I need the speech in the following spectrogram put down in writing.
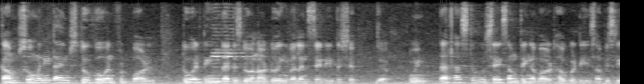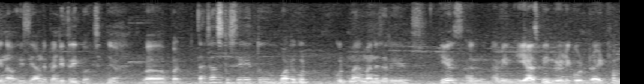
come so many times to Goan football to a team that is do- not doing well and steadied the ship. Yeah, I mean, that has to say something about how good he is. Obviously, now he's the under 23 coach. yeah. Uh, but that has to say to what a good good man manager he is. He is, and I mean, he has been really good right from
